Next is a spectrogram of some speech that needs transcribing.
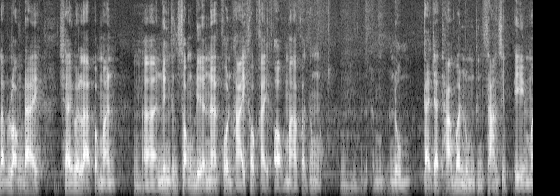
รับรองได้ใช้เวลาประมาณหนึ่งถึงสองเดือนนะคนหายเข้าไขออกมาก็ต้องหนุ่ม แต่จะถามว่าหนุ่มถึง 30 ปีไหม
